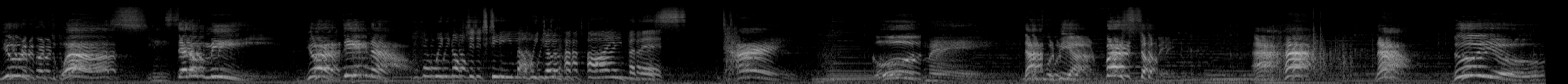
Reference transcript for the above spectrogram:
You refer to us instead of me. You're a team now. No, we're not a team and we don't have time for this. Time. Good, man. That will be our first topic. Aha! Now, do you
